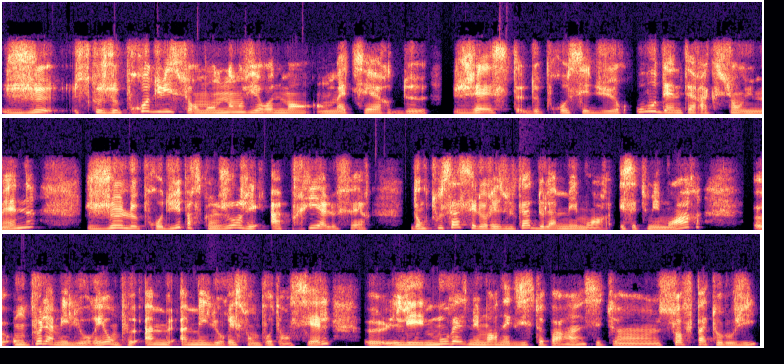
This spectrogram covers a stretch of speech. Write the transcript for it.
ce que je produis sur mon environnement en matière de gestes, de procédures ou d'interaction humaine, je le produis parce qu'un jour j'ai appris à le faire. Donc tout ça, c'est le résultat de la mémoire. Et cette mémoire, euh, on peut l'améliorer, on peut améliorer son potentiel. Euh, les mauvaises mémoires n'existent pas, hein, c'est un sauf pathologie.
